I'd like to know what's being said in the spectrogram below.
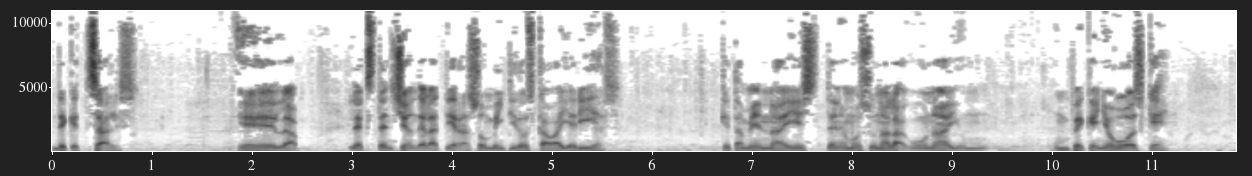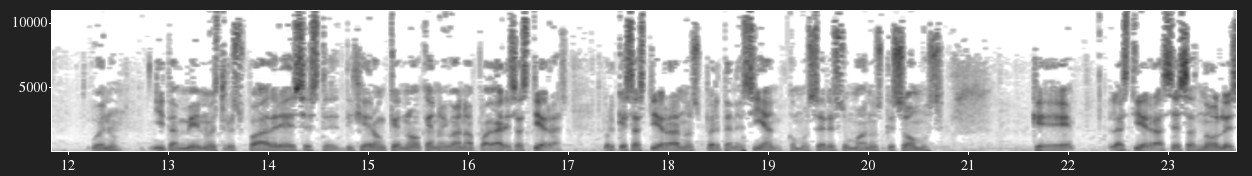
de quetzales. Eh, la, la, extensión de la tierra son 22 caballerías, que también ahí tenemos una laguna y un, un pequeño bosque. Bueno, y también nuestros padres este, dijeron que no, que no iban a pagar esas tierras, porque esas tierras nos pertenecían como seres humanos que somos, que las tierras esas no les,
